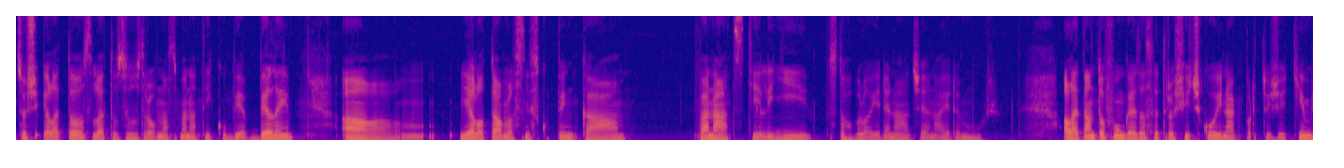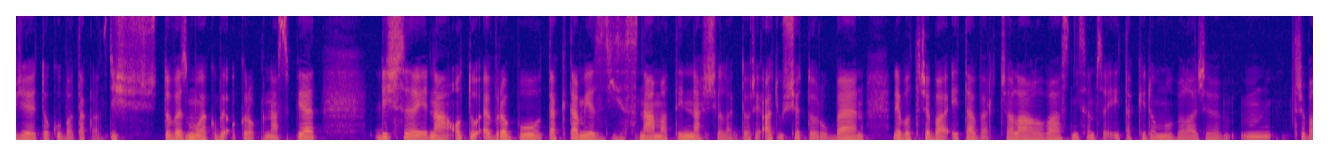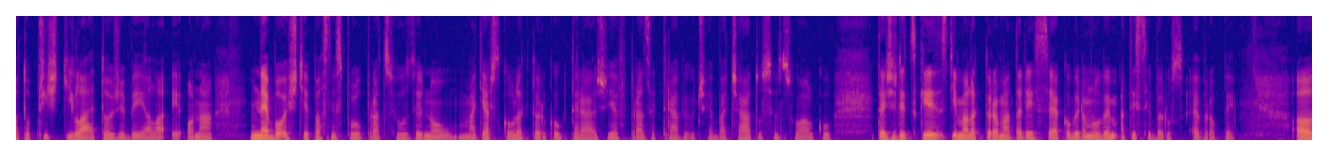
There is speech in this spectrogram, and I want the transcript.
Což i letos, letos zrovna jsme na té Kubě byli. Uh, jelo tam vlastně skupinka 12 lidí, z toho bylo 11 žen a jeden muž. Ale tam to funguje zase trošičku jinak, protože tím, že je to Kuba takhle, když to vezmu jakoby o krok naspět, když se jedná o tu Evropu, tak tam jezdí s náma ty naši lektoři, ať už je to Ruben, nebo třeba i ta Verčalálová, s ní jsem se i taky domluvila, že mm, třeba to příští léto, že by jela i ona, nebo ještě vlastně spolupracuju s jednou maďarskou lektorkou, která žije v Praze, která vyučuje bačátu, sensuálku. Takže vždycky s těma lektorama tady se jakoby domluvím a ty si beru z Evropy.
